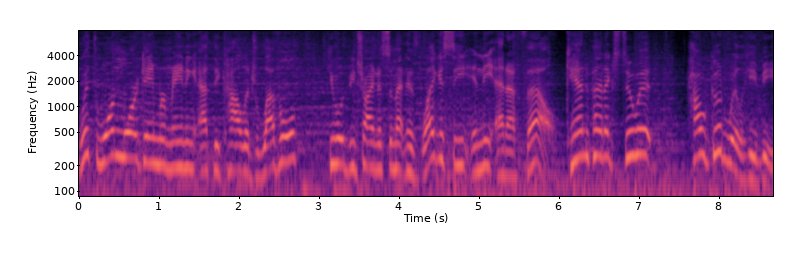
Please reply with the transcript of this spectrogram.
With one more game remaining at the college level, he would be trying to cement his legacy in the NFL. Can Penix do it? How good will he be?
